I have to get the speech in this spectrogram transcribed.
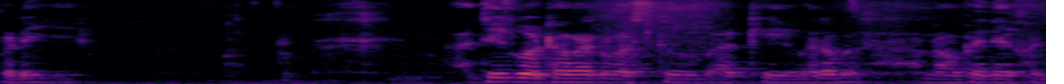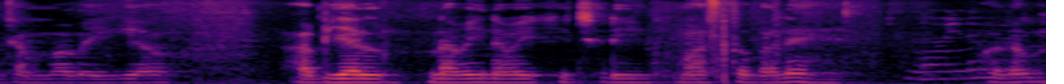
પડી ગઈ. હજી ગોઠવવાની વસ્તુ બાકી બરાબર? અને હવે દેખો, જમવા બેસી ગયો. અભિયાલ નવી નવી ખીચડી મસ્ત બને છે, બરાબર?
